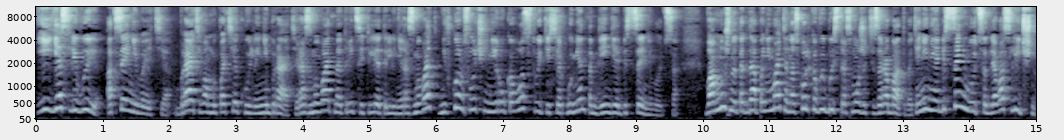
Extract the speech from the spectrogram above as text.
и если вы оцениваете, брать вам ипотеку или не брать, размывать на 30 лет или не размывать, ни в коем случае не руководствуйтесь аргументом «деньги обесцениваются». Вам нужно тогда понимать, а насколько вы быстро сможете зарабатывать. Они не обесцениваются для вас лично.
